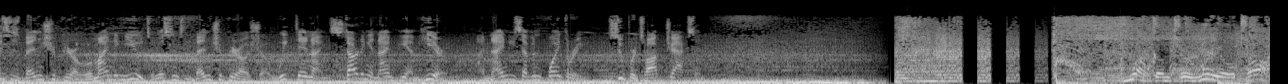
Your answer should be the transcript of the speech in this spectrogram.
This is Ben Shapiro reminding you to listen to The Ben Shapiro Show weekday nights starting at 9 p.m. here on 97.3 Super Talk Jackson. Welcome to Real Talk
